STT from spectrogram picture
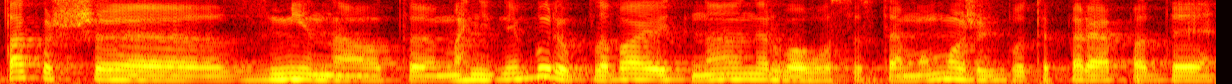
Також е, зміна от е, магнітної бурі впливають на нервову систему. Можуть бути перепади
